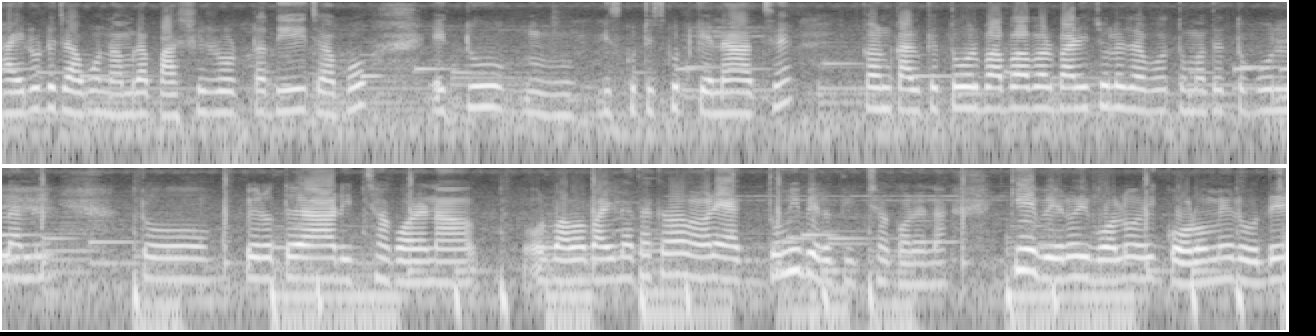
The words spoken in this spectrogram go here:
হাই রোডে যাব না, আমরা পাশের রোডটা দিয়েই যাব। একটু বিস্কুট টিস্কুট কেনা আছে। কারণ কালকে তো ওর বাবা আবার বাড়ি চলে যাব, তোমাদের তো বললামই। তো বেরোতে আর ইচ্ছা করে না। ওর বাবা বাড়ি না থাকা আমার একদমই বেরোতে ইচ্ছা করে না। কে বেরোই বলো? ওই গরমে রোদে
